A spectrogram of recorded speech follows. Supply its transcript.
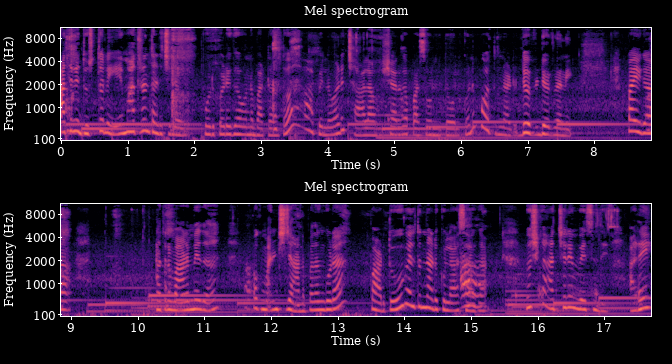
అతని దుస్తులు ఏమాత్రం తడిచిలేవు. పొడి పొడిగా ఉన్న బట్టలతో ఆ పిల్లవాడు చాలా హుషారుగా పశువులను తోలుకొని పోతున్నాడు. డొర్రు డొర్రని. అని పైగా అతను వాన మీద ఒక మంచి జానపదం కూడా పాడుతూ వెళ్తున్నాడు కులాసాగా. ఋషికి ఆశ్చర్యం వేసింది. అరే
